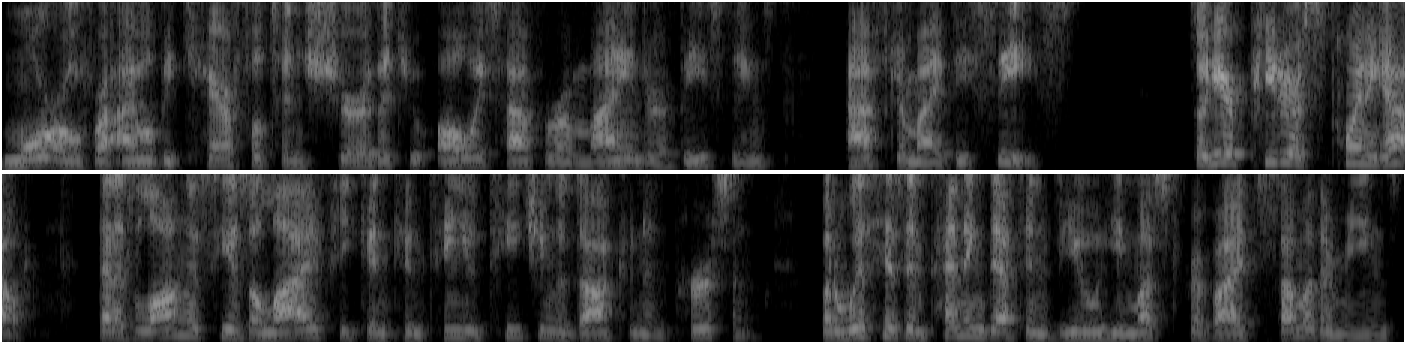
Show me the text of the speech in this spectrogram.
Moreover, I will be careful to ensure that you always have a reminder of these things after my decease. So here Peter is pointing out that as long as he is alive, he can continue teaching the doctrine in person. But with his impending death in view, he must provide some other means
